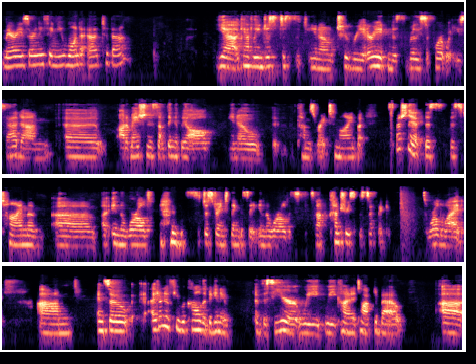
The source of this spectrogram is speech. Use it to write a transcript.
Mary is there anything you want to add to that? Yeah kathleen just just you know to reiterate and to really support what you said um, uh, automation is something that we all you know comes right to mind but especially at this this time of uh, in the world. it's such a strange thing to say in the world. It's it's not country specific. It's worldwide. Um, and so I don't know if you recall the beginning of, of this year, we we kind of talked about uh,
